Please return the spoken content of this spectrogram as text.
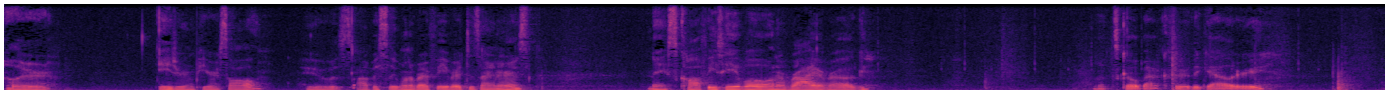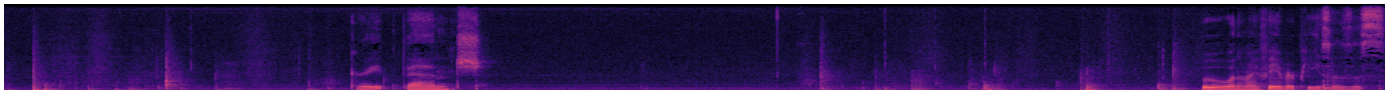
Another Adrian Pearsall, who is obviously one of our favorite designers. Nice coffee table on a rya rug. Let's go back through the gallery. Great bench. Ooh, one of my favorite pieces is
